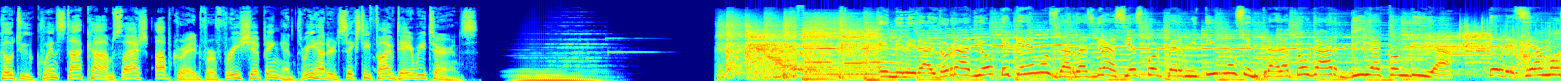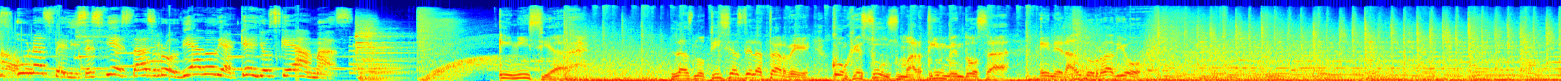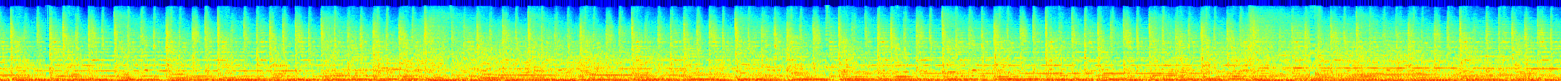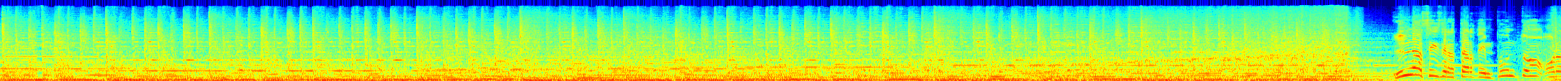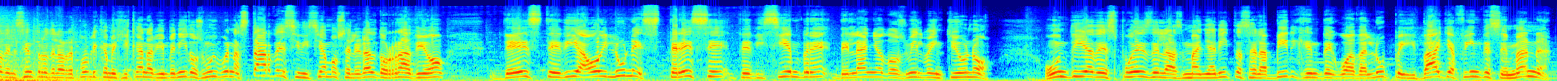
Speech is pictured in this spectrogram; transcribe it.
Go to quince.com slash upgrade for free shipping and 365-day returns. En el Heraldo Radio te queremos dar las gracias por permitirnos entrar a tu hogar día con día. Te deseamos unas felices fiestas rodeado de aquellos que amas. Inicia las noticias de la tarde con Jesús Martín Mendoza en Heraldo Radio. Las 6 de la tarde en punto, hora del centro de la República Mexicana. Bienvenidos, muy buenas tardes. Iniciamos el Heraldo Radio de este día, hoy lunes 13 de diciembre del año 2021. Un día después de las mañanitas a la Virgen de Guadalupe y vaya fin de semana.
